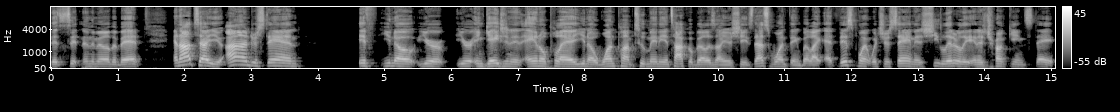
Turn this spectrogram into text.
that's sitting in the middle of the bed? And I'll tell you, I understand if you know you're you're engaging in anal play, you know, one pump too many and Taco Bell is on your sheets. That's one thing. But like at this point, what you're saying is she literally in a drunken state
